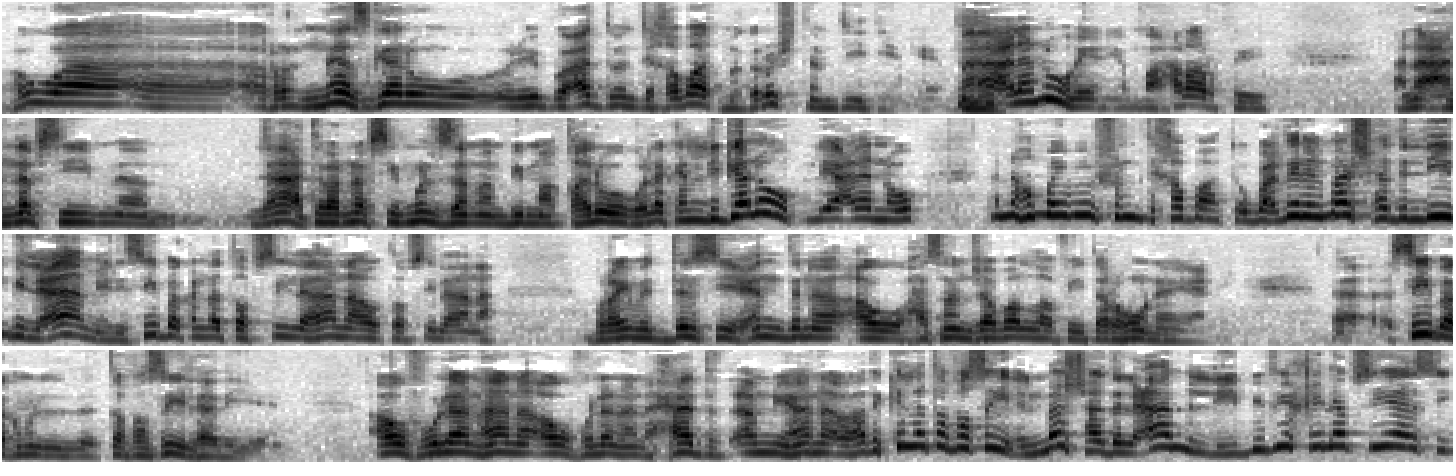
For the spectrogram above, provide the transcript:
هو آه، الناس قالوا يعدوا انتخابات ما قالوش تمديد يعني ما أعلنوه يعني هم احرار في أنا عن نفسي لا أعتبر نفسي ملزما بما قالوه ولكن اللي قالوه اللي أعلنوه أنهم يبغوا في الانتخابات. وبعدين المشهد الليبي العام يعني سيبك انه تفصيله أنا أو تفصيله أنا إبراهيم الدرسي عندنا أو حسن جاب الله في ترهونه يعني. آه، سيبك من التفاصيل هذه يعني. أو فلان هنا أو فلان هنا حادث أمني هنا هذه كلها تفاصيل. المشهد العام الليبي في خلاف سياسي.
